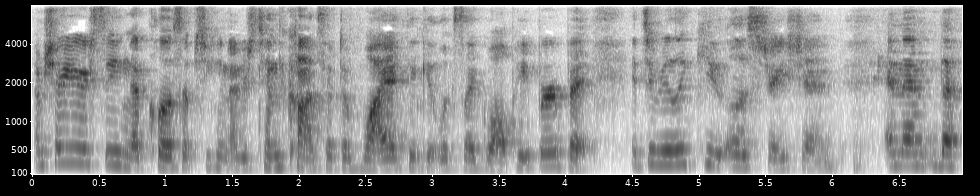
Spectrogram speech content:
I'm sure you're seeing a close-up so you can understand the concept of why I think it looks like wallpaper, but it's a really cute illustration. And then the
